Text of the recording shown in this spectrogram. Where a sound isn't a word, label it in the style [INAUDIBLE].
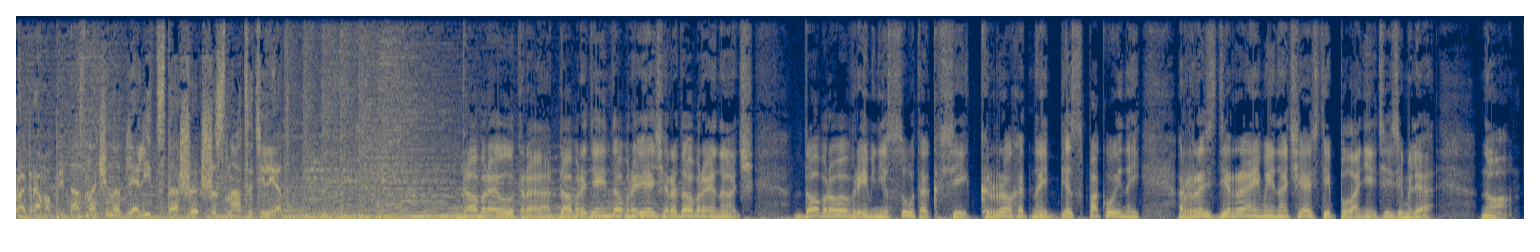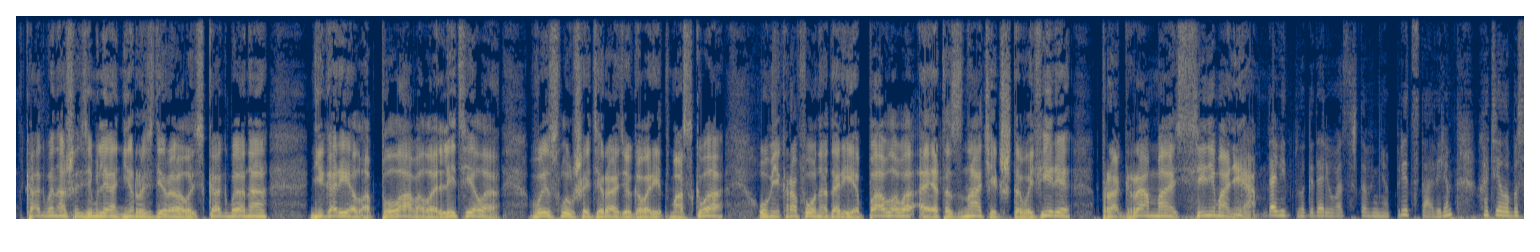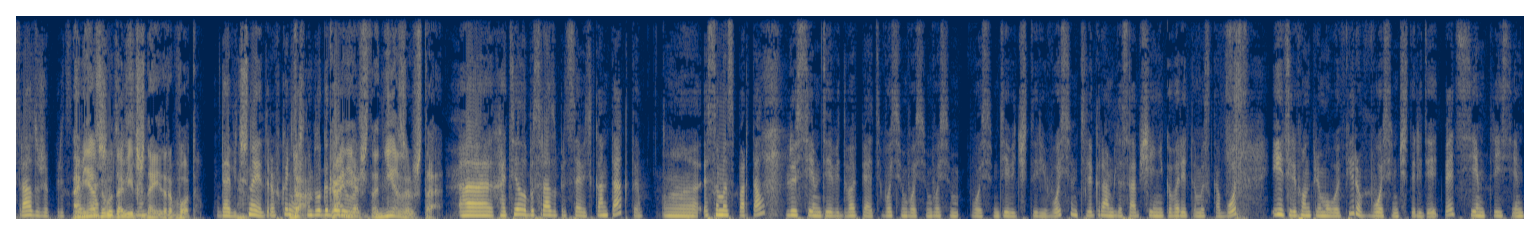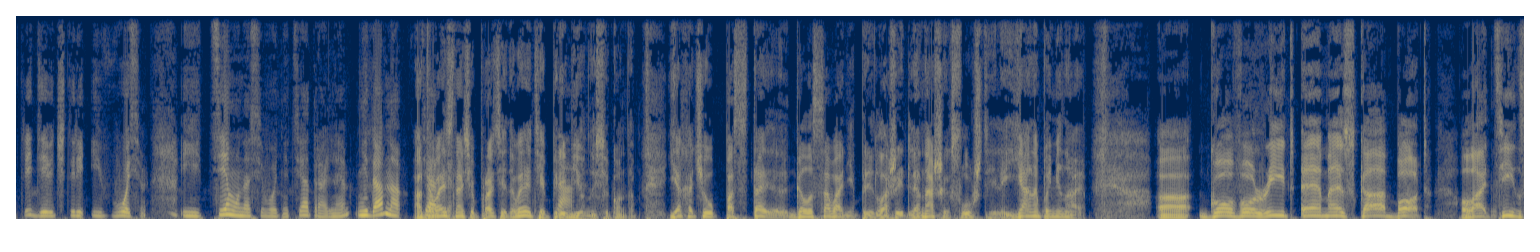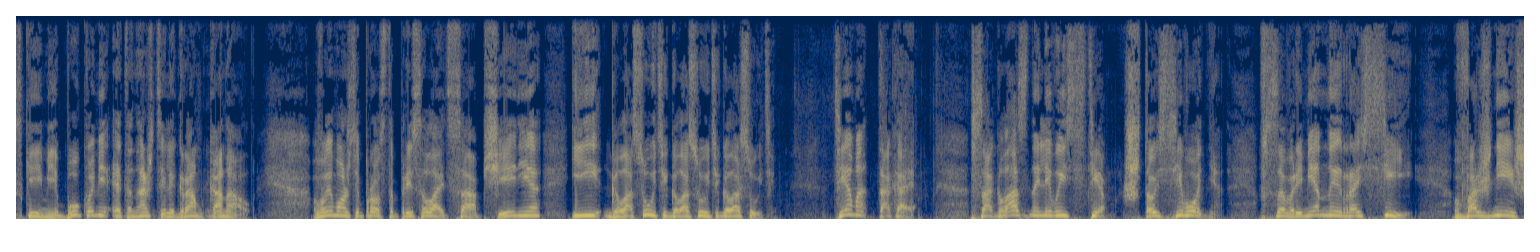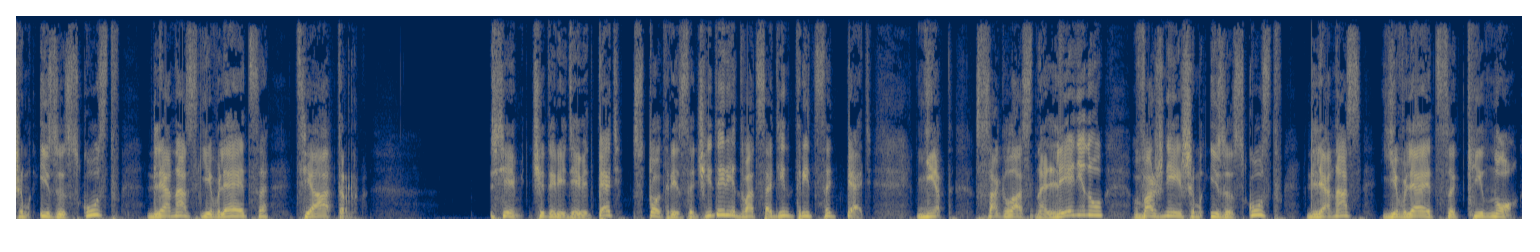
Программа предназначена для лиц старше 16 лет. Доброе утро, добрый день, добрый вечер и добрая ночь. Доброго времени суток всей крохотной, беспокойной, раздираемой на части планете Земля. Но как бы наша Земля не раздиралась, как бы она не горела, плавала, летела, вы слушаете радио «Говорит Москва», у микрофона Дарья Павлова, а это значит, что в эфире программа «Синемания». Давид, благодарю вас, что вы меня представили. Хотела бы сразу же представить... А меня зовут Давид зрителям... Вот. Давид Шнейдеров, конечно, да, благодарю конечно, вас. не за что. А, хотела бы сразу представить контакты. Э, СМС-портал плюс семь девять два пять восемь восемь восемь восемь девять четыре восемь. Телеграмм для сообщений говорит МСК Бот. И телефон прямого эфира восемь четыре девять пять семь три семь три девять четыре и восемь. И тема у нас сегодня театральная. Недавно А давай сначала, прости, давай я тебя перебью так. на секунду. Я хочу поставить голосование предложить для наших слушателей. Я напоминаю. Uh, говорит МСК Бот латинскими буквами. Это наш телеграм-канал. Вы можете просто присылать сообщения и голосуйте, голосуйте, голосуйте. Тема такая. Согласны ли вы с тем, что сегодня в современной России важнейшим из искусств для нас является театр – 7495 134 21 35. Нет, согласно Ленину, важнейшим из искусств для нас является кино.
